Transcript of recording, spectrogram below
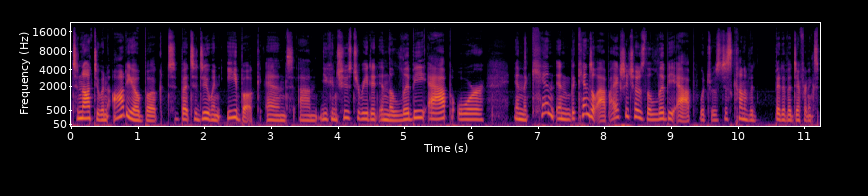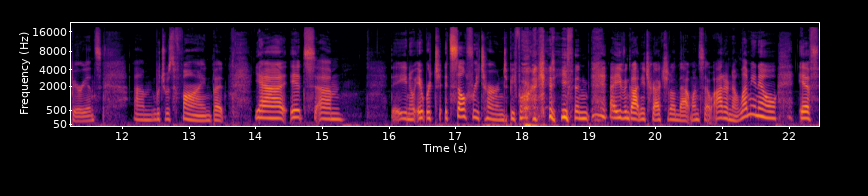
to not do an audiobook, but to do an ebook. And um, you can choose to read it in the Libby app or in the kin in the Kindle app. I actually chose the Libby app, which was just kind of a bit of a different experience, um, which was fine. But yeah, it. Um, you know, it ret- it self returned before I could even I even got any traction on that one. So I don't know. Let me know if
